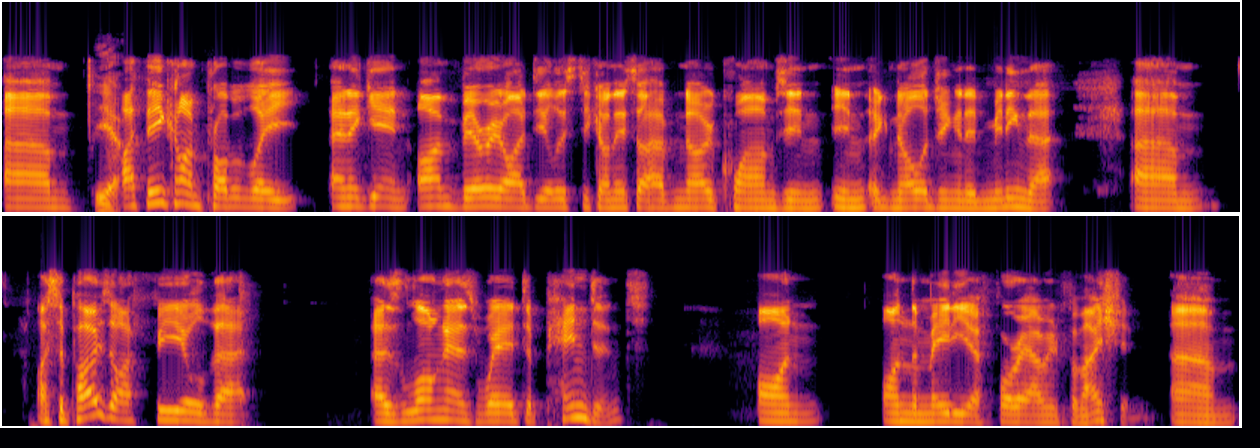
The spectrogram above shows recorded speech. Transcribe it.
Um, Yeah. I think I'm probably, and again, I'm very idealistic on this. I have no qualms in in acknowledging and admitting that. Um, I suppose I feel that as long as we're dependent on on the media for our information, um,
